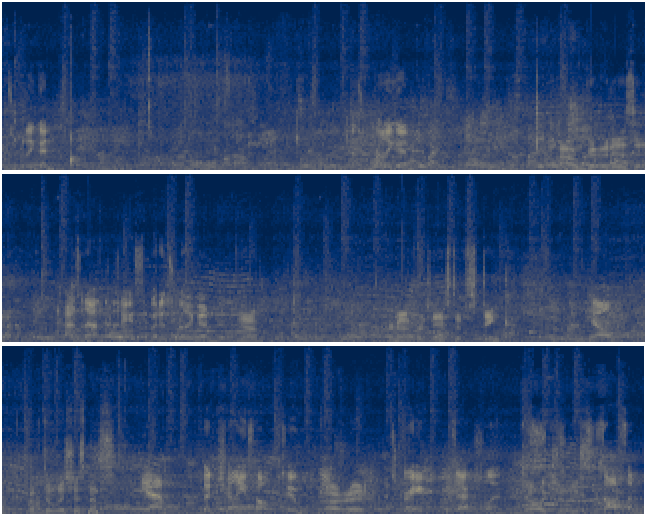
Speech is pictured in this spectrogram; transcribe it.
It's really good. It's really good. How good is it? It has an aftertaste, but it's really good. Yeah. An aftertaste of stink, No, of deliciousness. yeah, the chilies help too. All right. It's great. It's excellent. I like chilies. This is awesome.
